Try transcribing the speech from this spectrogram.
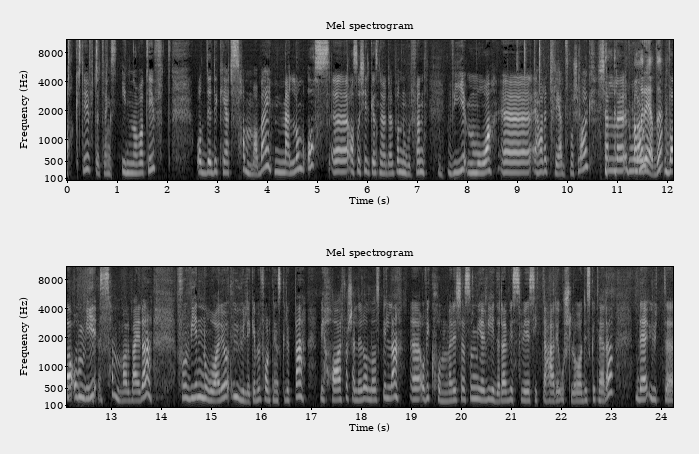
aktivt, det trengs innovativt og dedikert samarbeid mellom oss, eh, altså Kirkens Nødhjelp og Norfund. Vi må eh, Jeg har et fredsforslag, Kjell Roland. Allerede? Hva om vi samarbeider? For vi når jo ulike befolkningsgrupper. Vi har forskjellige roller å spille. Eh, og vi kommer ikke så mye videre hvis vi sitter her i Oslo og diskuterer. Det er ute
